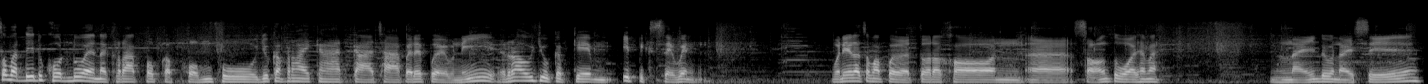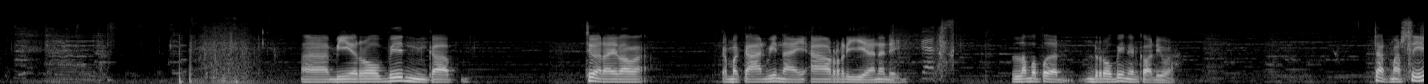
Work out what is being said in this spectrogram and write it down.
สวัสดีทุกคนด้วยนะครับ พบกับผมภูอยู่กับรายการกาชาไปได้เปิดวันนี้ เราอยู่กับเกม Epic 7 วันนี้เราจะมาเปิดตัวละครอสองตัวใช่ไหมไหนดูไหนสิมีโรบินกับชื่ออะไรเราอะกรรมการวินัยอารีนั่นเอง เรามาเปิดโรบินกันก่อนดีกว่า จัดมาสิ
